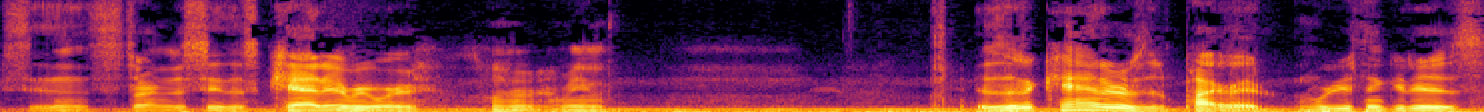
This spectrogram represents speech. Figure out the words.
See, starting to see this cat everywhere. I mean, is it a cat or is it a pirate? What do you think it is?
